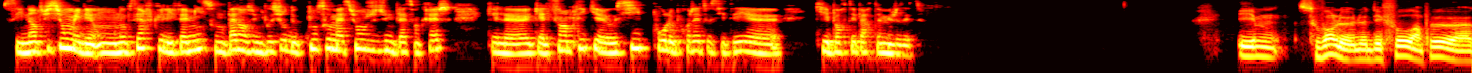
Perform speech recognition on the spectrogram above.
c'est une intuition, mais on observe que les familles sont pas dans une posture de consommation juste d'une place en crèche, qu'elles, qu'elles s'impliquent, aussi pour le projet de société, heu, qui est porté par Tom et Josette. Et mmh, souvent le défaut un peu,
